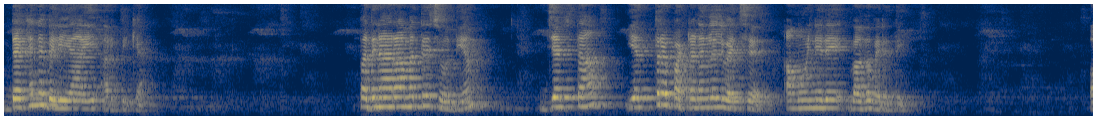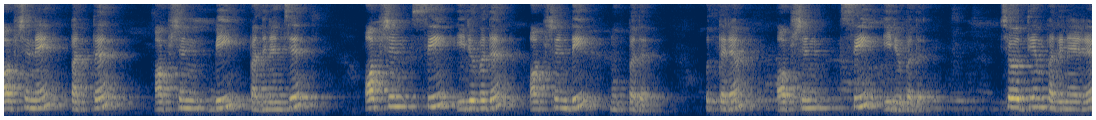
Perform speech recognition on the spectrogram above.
ദഹനബലിയായി അർപ്പിക്കാം. പതിനാറാമത്തെ ചോദ്യം. ജഫ്ത എത്ര പട്ടണങ്ങളിൽ വെച്ച് അമോന്യരെ വകവരുത്തി ഓപ്ഷൻ എ പത്ത് ഓപ്ഷൻ ബി പതിനഞ്ച് ഓപ്ഷൻ സി ഇരുപത് ഓപ്ഷൻ ഡി മുപ്പത്. ഉത്തരം ഓപ്ഷൻ സി ഇരുപത്. ചോദ്യം പതിനേഴ്.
